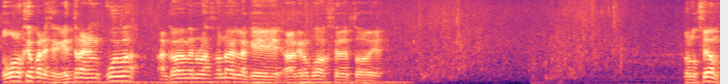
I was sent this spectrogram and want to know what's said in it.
Todos los que parece que entran en cueva acaban en una zona en la que, a la que no puedo acceder todavía. Solución.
